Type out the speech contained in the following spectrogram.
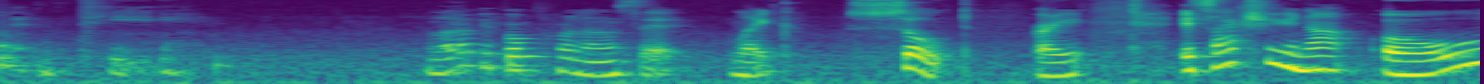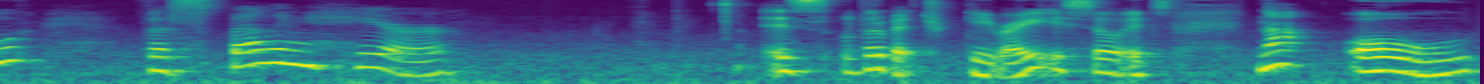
and T. A lot of people pronounce it like soat, right? It's actually not O. The spelling here is a little bit tricky, right? So it's not O,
